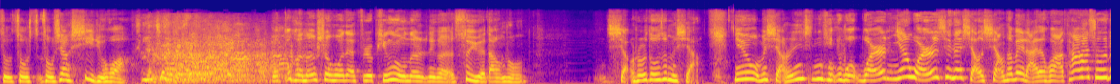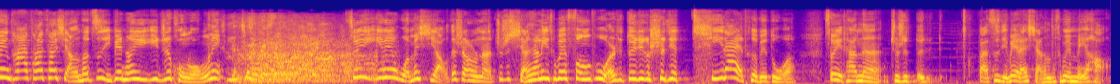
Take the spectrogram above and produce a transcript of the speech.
走走走向戏剧化。我不可能生活在就是平庸的那个岁月当中。小时候都这么想，因为我们小时候，你你我我儿，你让我儿子现在想想他未来的话，他还说不定他他他想他自己变成一一只恐龙呢。所以，因为我们小的时候呢，就是想象力特别丰富，而且对这个世界期待特别多，所以他呢就是把自己未来想象的特别美好。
